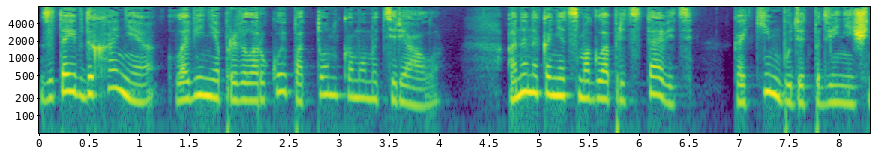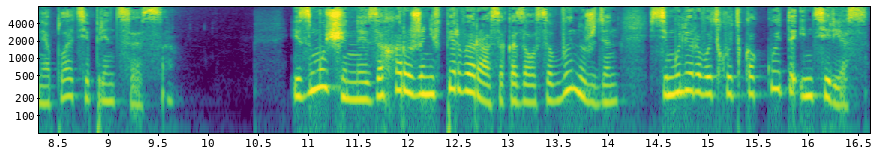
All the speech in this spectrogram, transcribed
Затаив дыхание, Лавиния провела рукой по тонкому материалу. Она, наконец, смогла представить, каким будет подвенечное платье принцессы. Измученный, Захар уже не в первый раз оказался вынужден симулировать хоть какой-то интерес.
